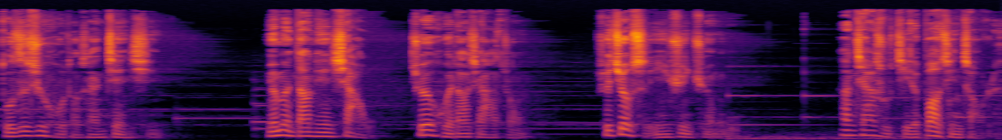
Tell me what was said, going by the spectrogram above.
独自去虎头山践行，原本当天下午就会回到家中，却就此音讯全无，让家属急得报警找人。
